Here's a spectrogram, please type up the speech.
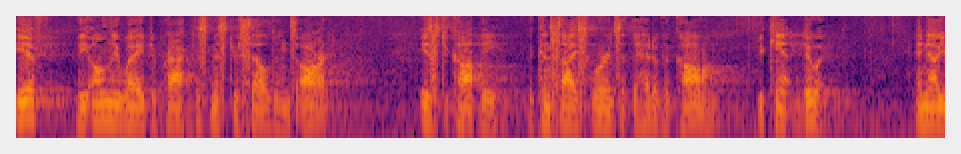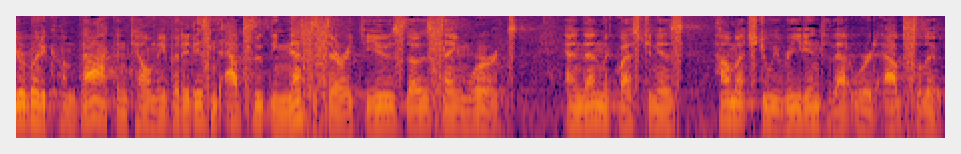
If the only way to practice Mr. Selden's art is to copy the concise words at the head of the column, you can't do it. And now you're going to come back and tell me, but it isn't absolutely necessary to use those same words. And then the question is, how much do we read into that word absolute?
